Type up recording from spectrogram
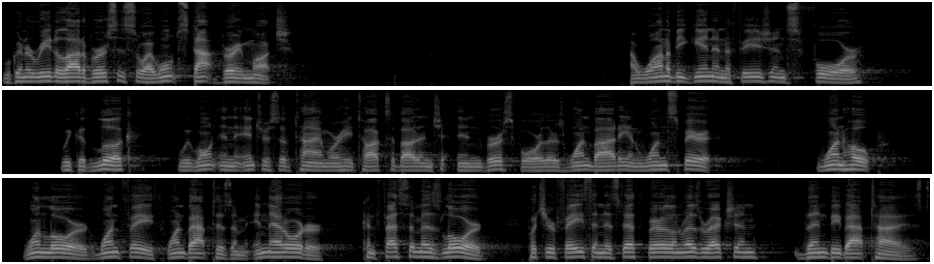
We're going to read a lot of verses, so I won't stop very much. I want to begin in Ephesians 4. We could look, we won't in the interest of time, where he talks about in, in verse 4, there's one body and one spirit, one hope, one Lord, one faith, one baptism, in that order. Confess him as Lord. Put your faith in his death, burial, and resurrection then be baptized.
